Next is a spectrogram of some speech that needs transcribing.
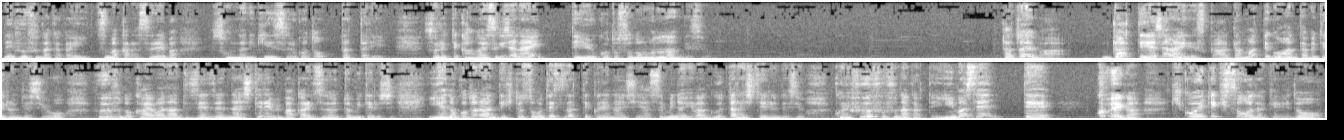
ね夫婦仲がいい妻からすればそんなに気にすること？だったりそれって考えすぎじゃない？っていうことそのものなんですよ。例えばだって嫌じゃないですか。黙ってご飯食べてるんですよ。夫婦の会話なんて全然ないしテレビばかりずっと見てるし家のことなんて一つも手伝ってくれないし休みの日はぐったらしているんですよ。これ夫婦不仲って言いませんって声が聞こえてきそうだけれど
